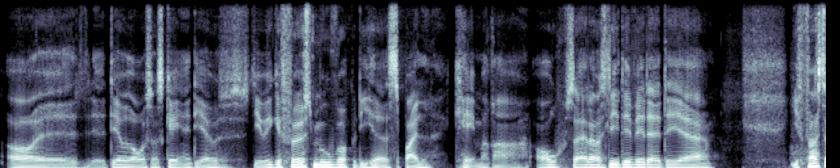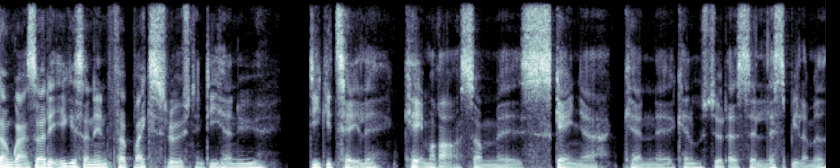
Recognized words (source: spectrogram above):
Og øh, derudover så Scania, de er, jo, de er jo ikke first mover på de her spejlkameraer. Og så er der også lige det ved det, at det er i første omgang, så er det ikke sådan en fabriksløsning, de her nye digitale kameraer, som øh, Scania kan, øh, kan udstyre deres øh, lastbiler med.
